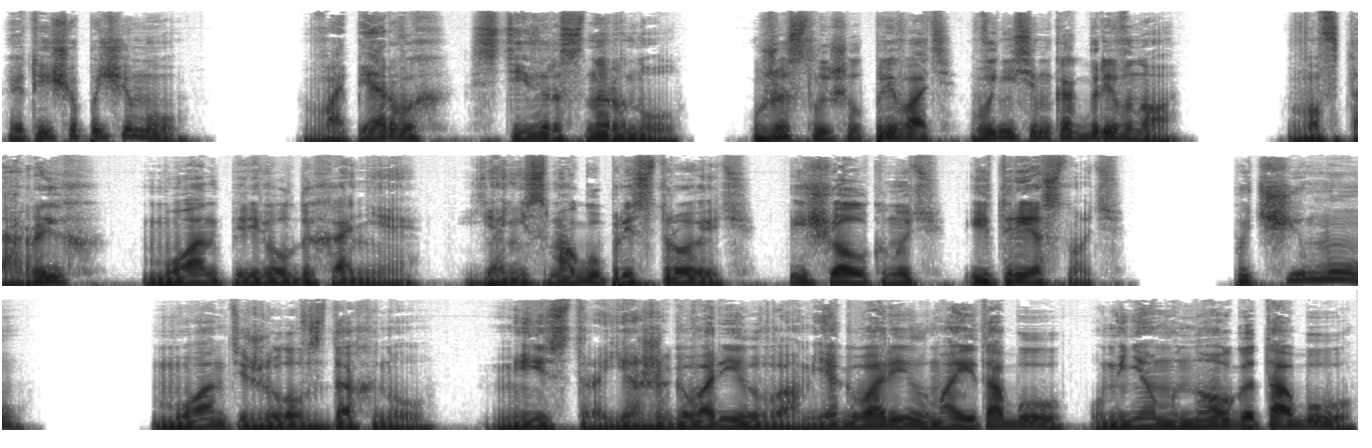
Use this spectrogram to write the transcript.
Это еще почему?» Во-первых, Стиверс нырнул. Уже слышал, плевать, вынесем как бревно. Во-вторых, Муан перевел дыхание. Я не смогу пристроить, и щелкнуть, и треснуть. Почему? Муан тяжело вздохнул. «Мистра, я же говорил вам, я говорил, мои табу, у меня много табу».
